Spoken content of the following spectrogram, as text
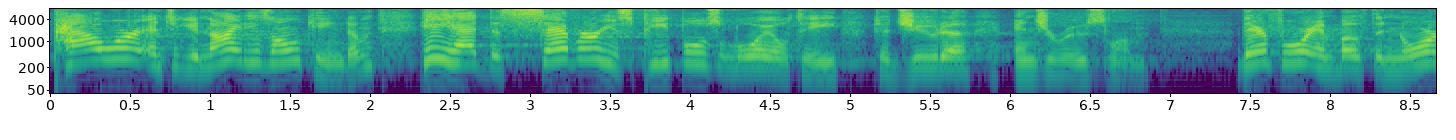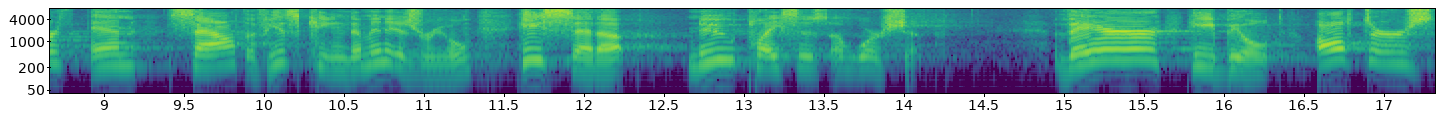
power and to unite his own kingdom, he had to sever his people's loyalty to Judah and Jerusalem. Therefore, in both the north and south of his kingdom in Israel, he set up new places of worship. There he built altars.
